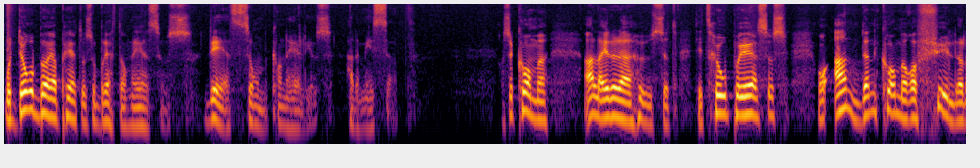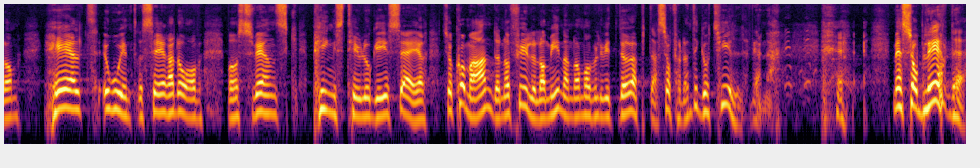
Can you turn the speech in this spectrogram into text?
Och då börjar Petrus att berätta om Jesus, det som Cornelius hade missat. Och så kommer alla i det där huset till tro på Jesus och anden kommer och fyller dem helt ointresserade av vad svensk pingstteologi säger. Så kommer anden och fyller dem innan de har blivit döpta. Så får det inte gå till vänner. Men så blev det.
